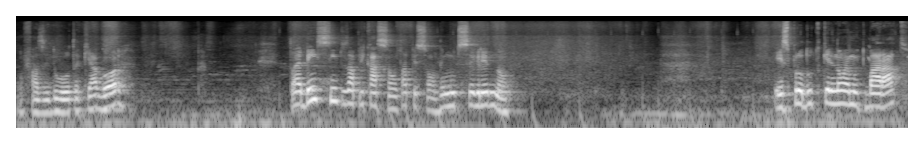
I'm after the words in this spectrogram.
Vamos fazer do outro aqui agora. Então é bem simples a aplicação, tá, pessoal? Não tem muito segredo, não. Esse produto que ele não é muito barato,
